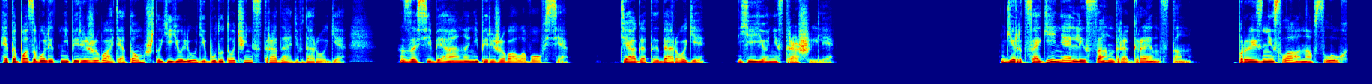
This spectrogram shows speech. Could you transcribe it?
Это позволит не переживать о том, что ее люди будут очень страдать в дороге. За себя она не переживала вовсе. Тяготы дороги ее не страшили. «Герцогиня Лиссандра Грэнстон», — произнесла она вслух,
